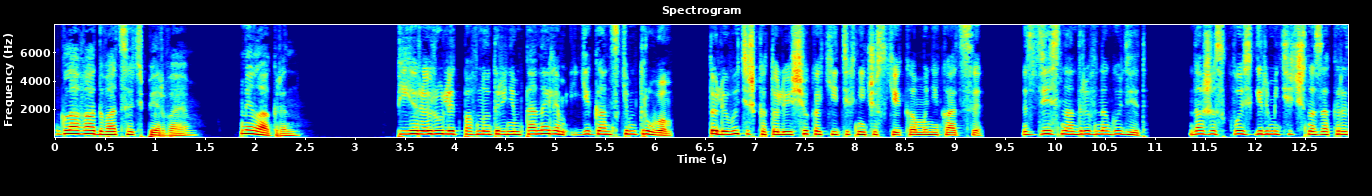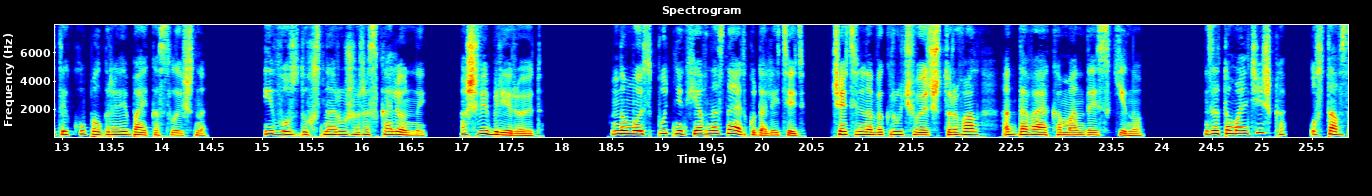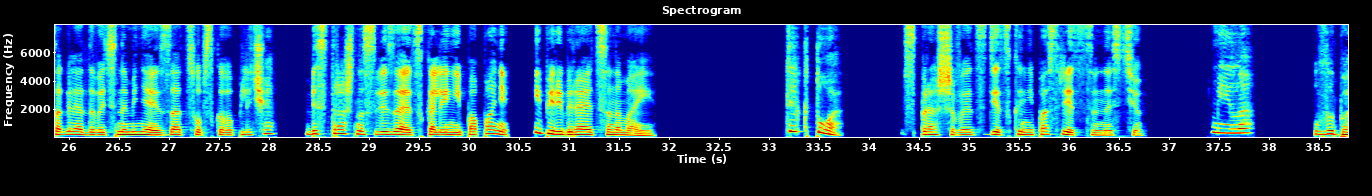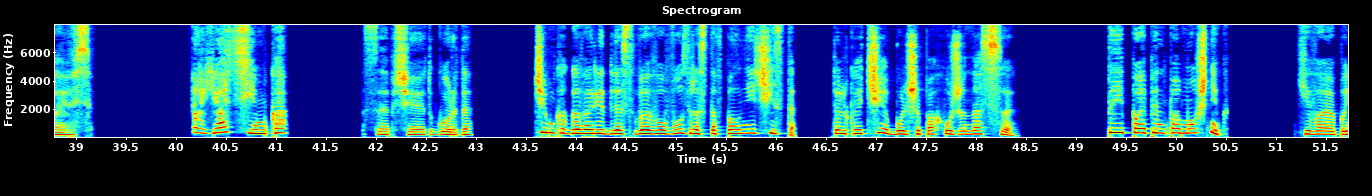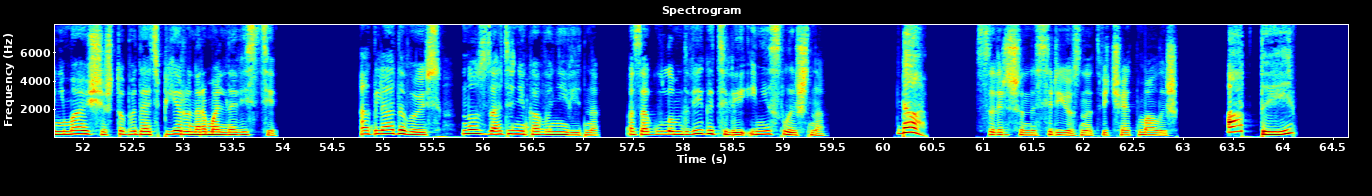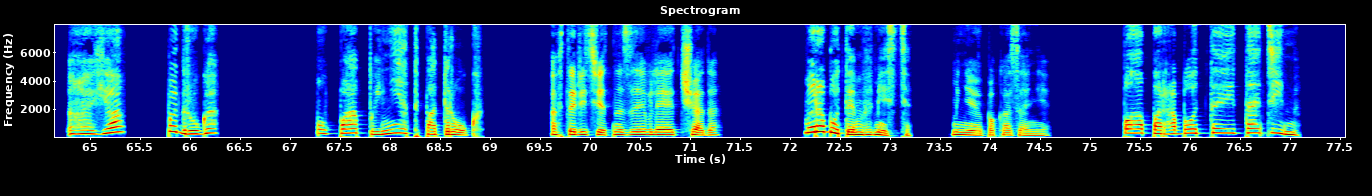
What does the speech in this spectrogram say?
Глава 21. Милагрен. Пьер рулит по внутренним тоннелям и гигантским трубам. То ли вытяжка, то ли еще какие технические коммуникации. Здесь надрывно гудит. Даже сквозь герметично закрытый купол гравибайка слышно. И воздух снаружи раскаленный, аж вибрирует. Но мой спутник явно знает, куда лететь. Тщательно выкручивает штурвал, отдавая команды скину. Зато мальчишка, устав заглядывать на меня из-за отцовского плеча, бесстрашно слезает с коленей папани и перебирается на мои. «Ты кто?» — спрашивает с детской непосредственностью. «Мила». Улыбаюсь. «А я Симка», — сообщает гордо. Чимка говорит для своего возраста вполне чисто, только Че больше похоже на С. «Ты папин помощник?» Киваю понимающе, чтобы дать Пьеру нормально вести. Оглядываюсь, но сзади никого не видно а за гулом двигателей и не слышно. «Да», — совершенно серьезно отвечает малыш. «А ты?» «А я подруга». «У папы нет подруг», — авторитетно заявляет Чада. «Мы работаем вместе», — меняю показания. «Папа работает один.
